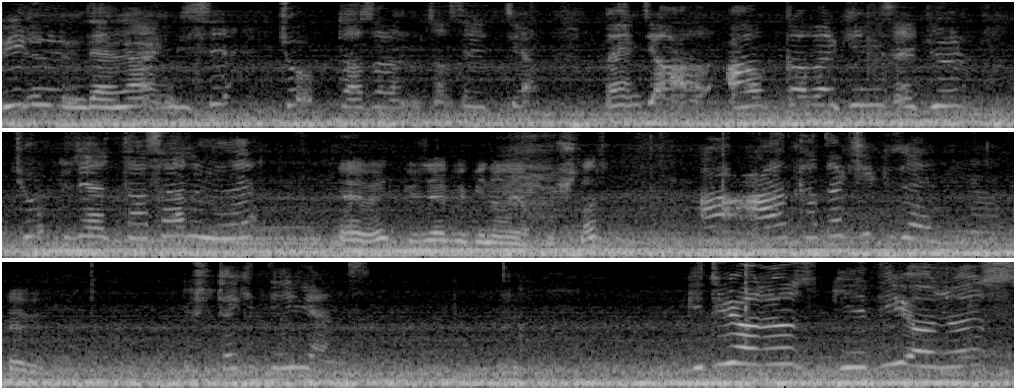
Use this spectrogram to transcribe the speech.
Birinden hangisi çok tasarımsal seçeceğim. Bence arkadakinize gör çok güzel tasarımlı. Evet, güzel bir bina yapmışlar. A- arkadaki güzel bina. Evet. Üstteki değil yalnız. evet. Gidiyoruz, gidiyoruz.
